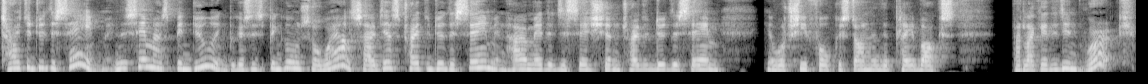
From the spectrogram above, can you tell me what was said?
try to do the same. And the same I've been doing because it's been going so well. So I just tried to do the same in how I made a decision, try to do the same in what she focused on in the play box. But like it didn't work.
